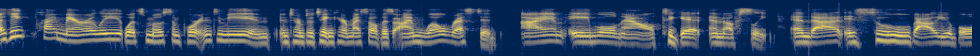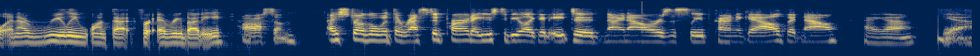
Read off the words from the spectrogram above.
I think primarily what's most important to me in, in terms of taking care of myself is I'm well rested. I am able now to get enough sleep. And that is so valuable. And I really want that for everybody. Awesome. I struggle with the rested part. I used to be like an eight to nine hours of sleep kind of gal, but now I, uh, yeah,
